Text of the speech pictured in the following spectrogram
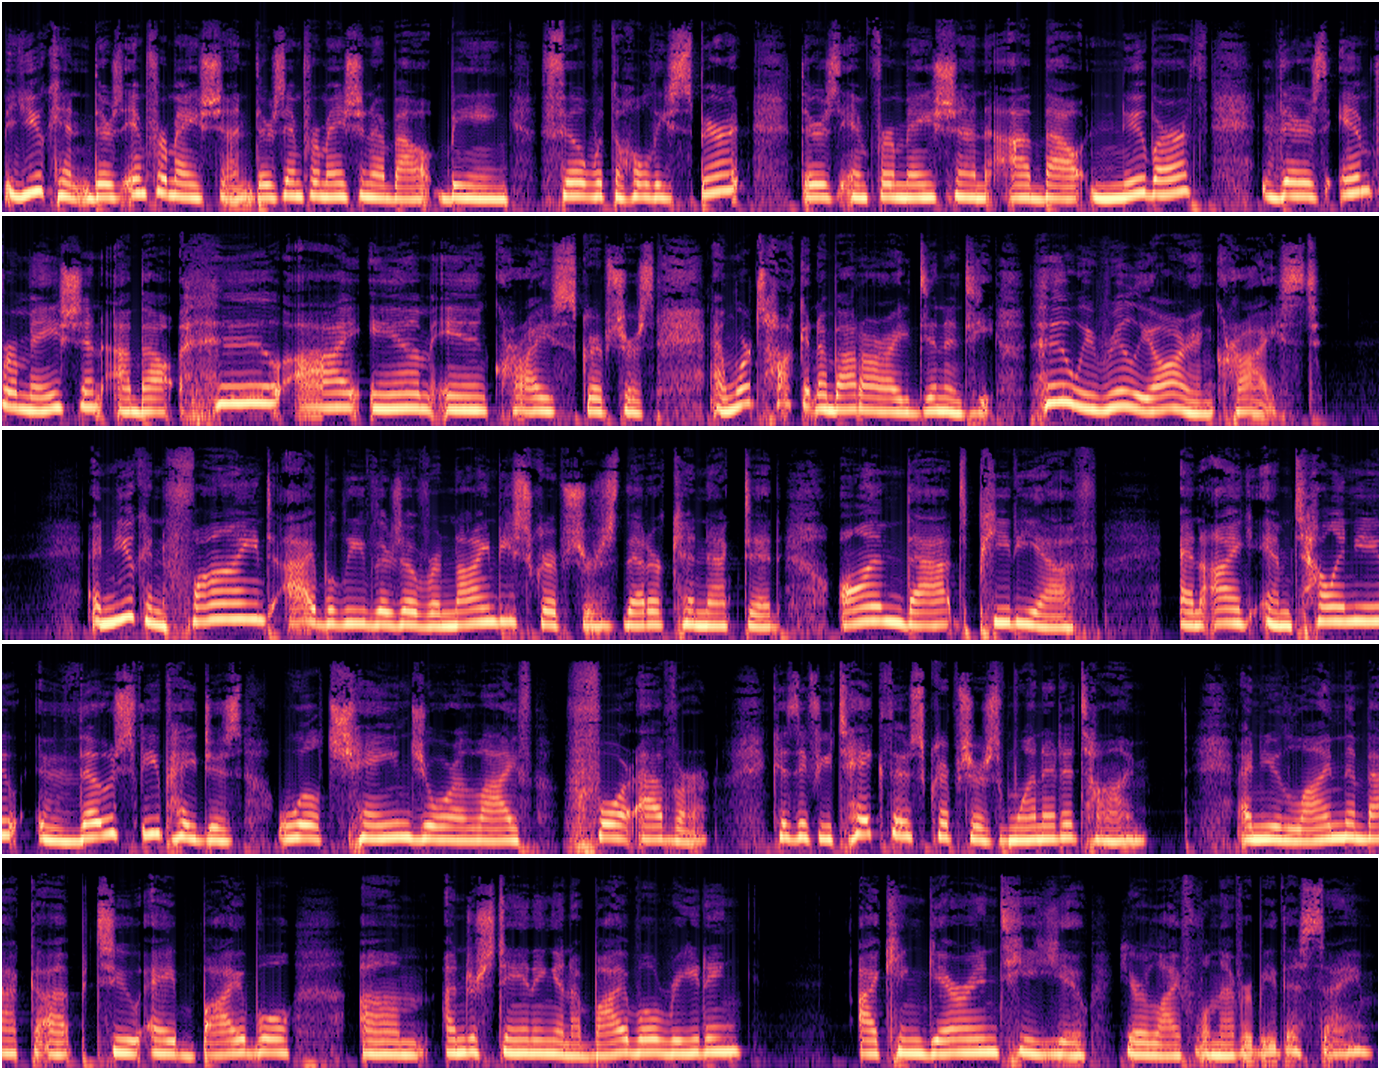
you can there's information. There's information about being filled with the holy spirit. There's information about new birth. There's information about who i am in christ scriptures. And we're talking about our identity who we really are in christ. And you can find, I believe there's over 90 scriptures that are connected on that PDF and I am telling you, those few pages will change your life forever. Because if you take those scriptures one at a time, and you line them back up to a Bible um, understanding and a Bible reading, I can guarantee you your life will never be the same.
